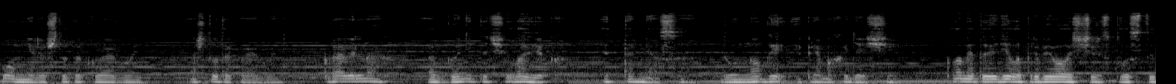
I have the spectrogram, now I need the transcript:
помнили, что такое огонь. А что такое огонь? Правильно, огонь это человек. Это мясо. Двуногое и прямоходящее. Пламя то и дело прибивалось через пласты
